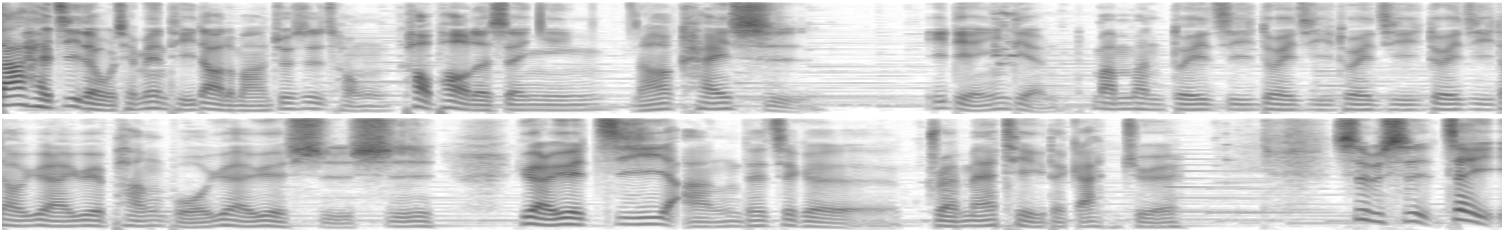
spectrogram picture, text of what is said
大家还记得我前面提到的吗？就是从泡泡的声音，然后开始一点一点慢慢堆积、堆积、堆积、堆积到越来越磅礴、越来越史诗、越来越激昂的这个 dramatic 的感觉，是不是这？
